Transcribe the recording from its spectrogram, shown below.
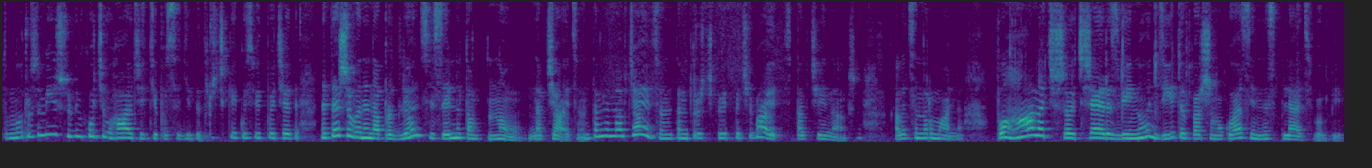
тому розумію, що він хоче в гаджеті посидіти, трошечки якось відпочити. Не те, що вони на продльонці сильно там ну, навчаються. Вони там не навчаються, вони там трошечки відпочивають так чи інакше. Але це нормально. Погано, що через війну діти в першому класі не сплять в обід.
